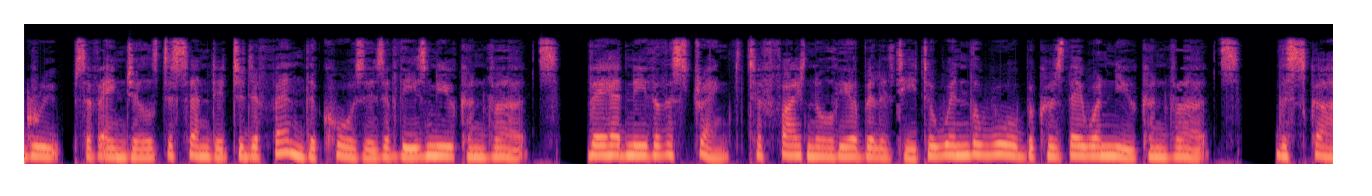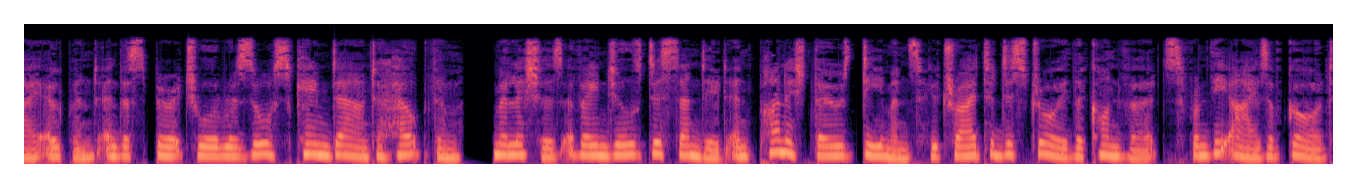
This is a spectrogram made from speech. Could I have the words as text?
Groups of angels descended to defend the causes of these new converts. They had neither the strength to fight nor the ability to win the war because they were new converts. The sky opened and the spiritual resource came down to help them. Militias of angels descended and punished those demons who tried to destroy the converts from the eyes of God.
